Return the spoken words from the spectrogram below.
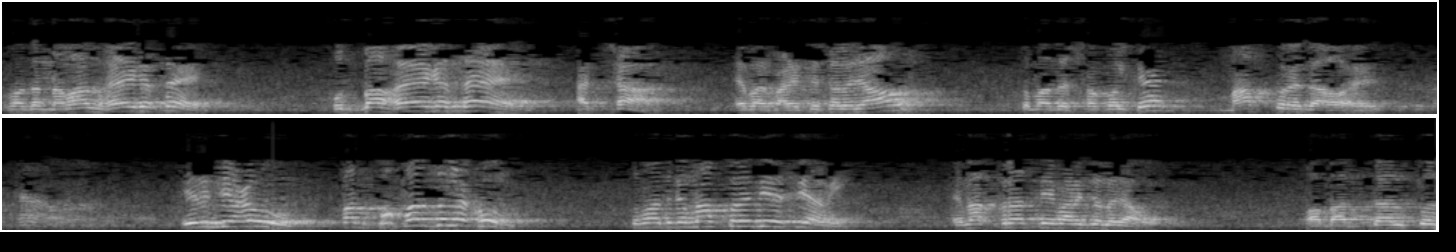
তোমাদের নামাজ হয়ে গেছে খুদ্া হয়ে গেছে। আচ্ছা এবার বাড়িতে চলে যাও। তোমাদের সকলকে মাফ করে দেওয়া হয়েছে। তোমাদেরকে মাফ করে দিয়েছি আমি। করার দিয়ে বাড়ি চলে যাও। অবাদ্দাল তো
